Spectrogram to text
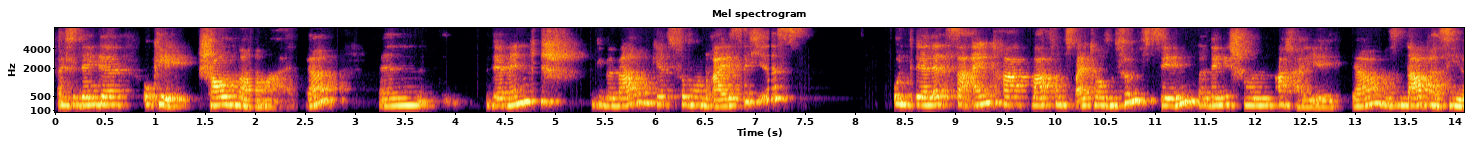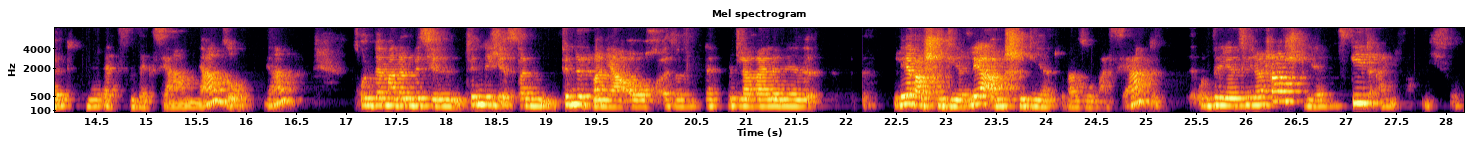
weil ich denke, okay, schauen wir mal. Ja? Wenn der Mensch, die Bewerbung jetzt 35 ist und der letzte Eintrag war von 2015, dann denke ich schon, ach je, ja, was ist denn da passiert in den letzten sechs Jahren? Ja, so, ja. Und wenn man dann ein bisschen findig ist, dann findet man ja auch, also mittlerweile eine Lehrer studiert, Lehramt studiert oder sowas, ja, und will jetzt wieder Schauspiel. Das geht einfach nicht so.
